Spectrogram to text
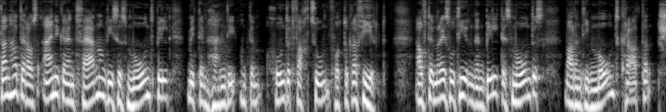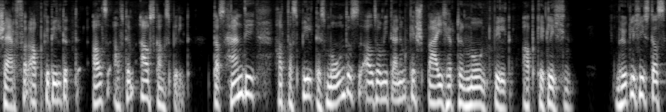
Dann hat er aus einiger Entfernung dieses Mondbild mit dem Handy und dem hundertfach Zoom fotografiert. Auf dem resultierenden Bild des Mondes waren die Mondkrater schärfer abgebildet als auf dem Ausgangsbild. Das Handy hat das Bild des Mondes also mit einem gespeicherten Mondbild abgeglichen. Möglich ist das,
